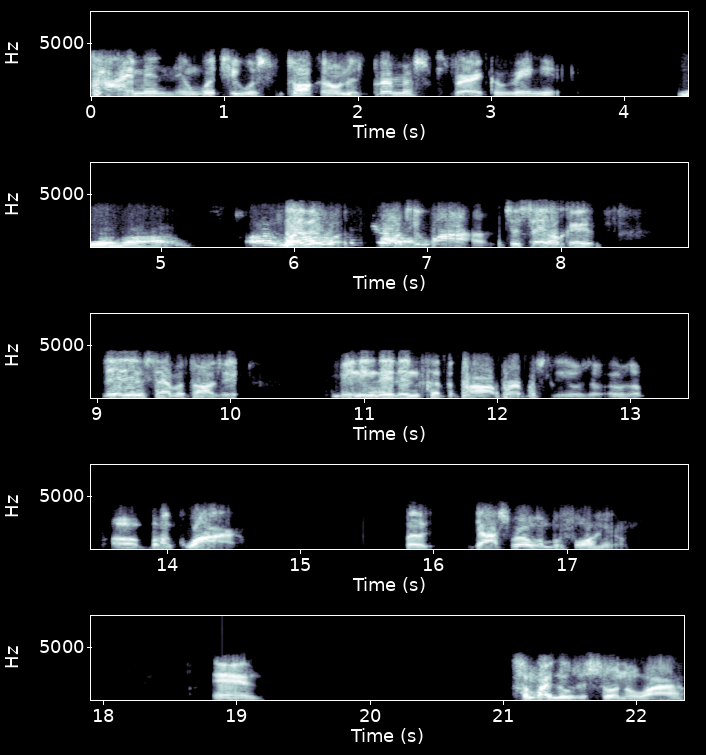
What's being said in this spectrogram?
timing in which he was talking on this premise was very convenient. Yeah, well, I, I, Whether it was faulty wire, just say okay, they didn't sabotage it, meaning they didn't cut the power purposely. It was a it was a, a bunk wire. But Josh Rogan before him, and somebody knew it was a short the wire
